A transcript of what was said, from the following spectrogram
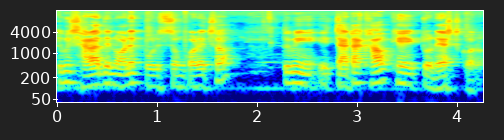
তুমি সারাদিন অনেক পরিশ্রম করেছ তুমি এই চাটা খাও, খেয়ে একটু রেস্ট করো।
